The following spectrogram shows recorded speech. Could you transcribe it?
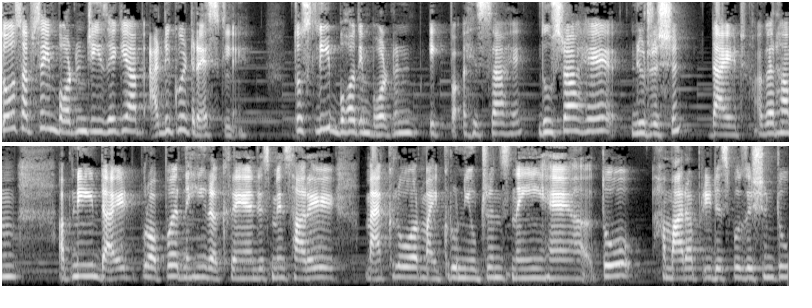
तो सबसे इंपॉर्टेंट चीज़ है कि आप एडिक्वेट रेस्ट लें। तो स्लीप बहुत इंपॉर्टेंट एक हिस्सा है। दूसरा है न्यूट्रिशन डाइट अगर हम अपनी डाइट प्रॉपर नहीं रख रहे हैं जिसमें सारे मैक्रो और माइक्रो न्यूट्रिएंट्स नहीं हैं तो हमारा प्री डिस्पोजिशन टू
